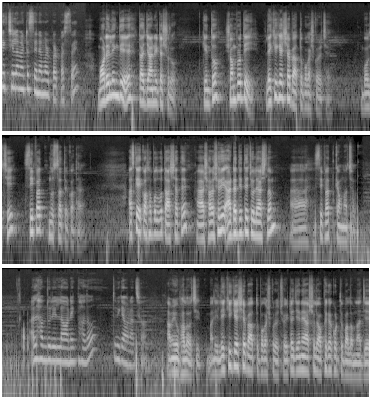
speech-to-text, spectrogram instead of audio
লিখছিলাম একটা সিনেমার পারপাসে মডেলিং দিয়ে তার জার্নিটা শুরু। কিন্তু সম্প্রতি লেখিকা হিসাবে আত্মপ্রকাশ করেছে। বলছি সিফাত নুসরাতের কথা। আজকে কথা বলব তার সাথে। সরাসরি আড্ডা দিতে চলে আসলাম। সিফাত কেমন আছো? আলহামদুলিল্লাহ অনেক ভালো। তুমি কেমন আছো? আমিও ভালো আছি। মানে লেখিকা হিসেবে আত্মপ্রকাশ করেছ। এটা জেনে আসলে অপেক্ষা করতে পারলাম না যে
